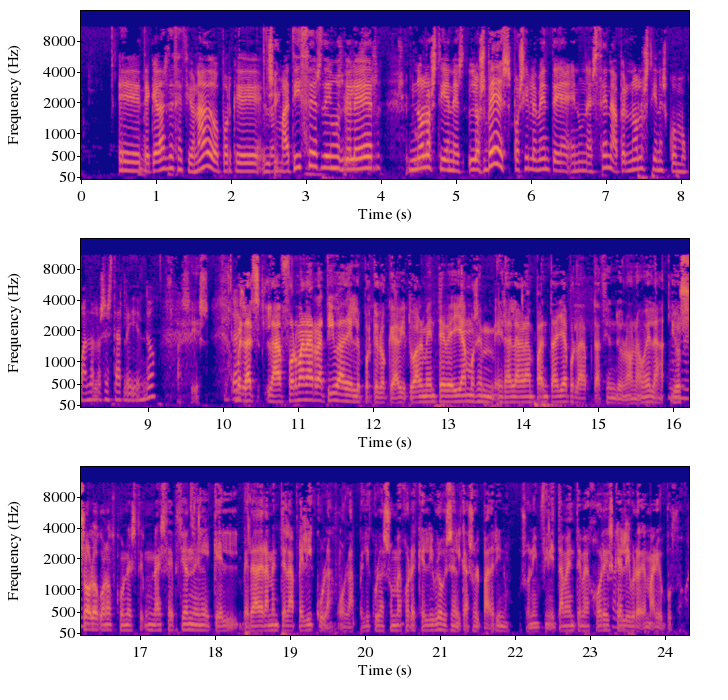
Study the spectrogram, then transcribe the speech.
eh, te quedas decepcionado porque los Sí. matices de, Sí, leer sí, no los tienes. Los ves posiblemente en una escena, pero no los tienes como cuando los estás leyendo. Así es. Entonces- Hombre, las- la forma narrativa, del, porque lo que habitualmente veíamos en- era en la gran pantalla, pues la adaptación de una novela. Yo solo conozco un ex- una excepción en el que el- verdaderamente la película, o las películas son mejores que el libro, que es en el caso del Padrino. Son infinitamente mejores que el libro de Mario Puzo.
